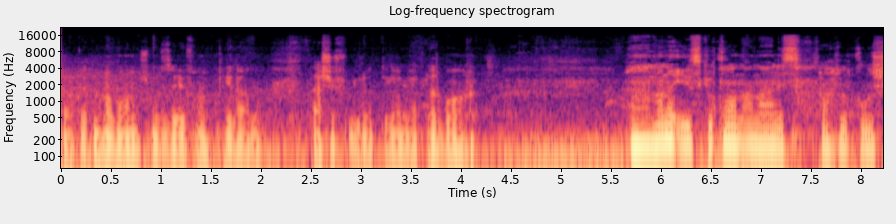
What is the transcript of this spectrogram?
shavkat miromonovich mirziyoyev ham keladi tashrif buyuradi degan gaplar bor. Mana eski qon analiz tahlil qilish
